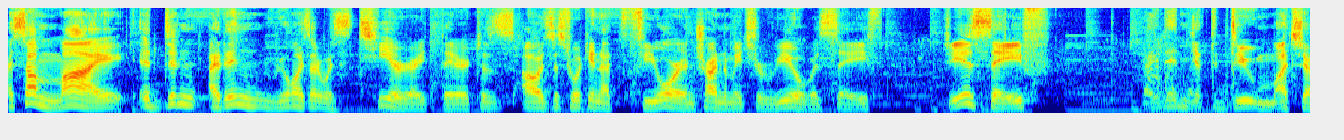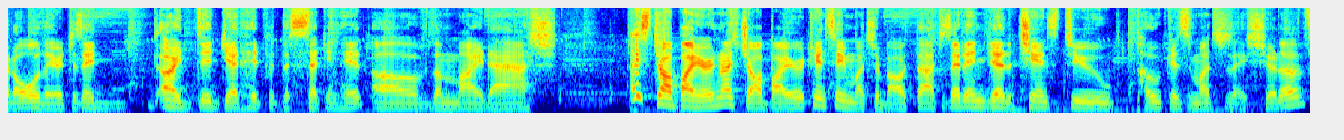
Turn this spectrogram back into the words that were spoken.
I saw my. It didn't. I didn't realize that it was tier right there because I was just looking at Fiora and trying to make sure Rio was safe. She is safe. I didn't get to do much at all there because I I did get hit with the second hit of the my dash. Nice job by her. Nice job by her. Can't say much about that because I didn't get a chance to poke as much as I should have.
